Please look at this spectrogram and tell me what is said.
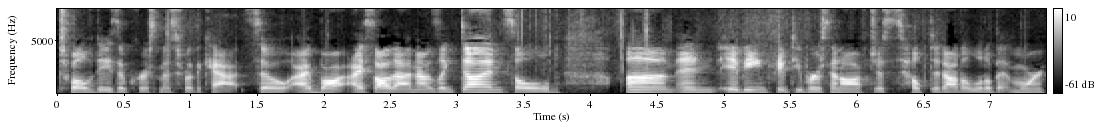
12 days of Christmas for the cat. So I bought, I saw that and I was like, done, sold. Um, and it being 50% off just helped it out a little bit more.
